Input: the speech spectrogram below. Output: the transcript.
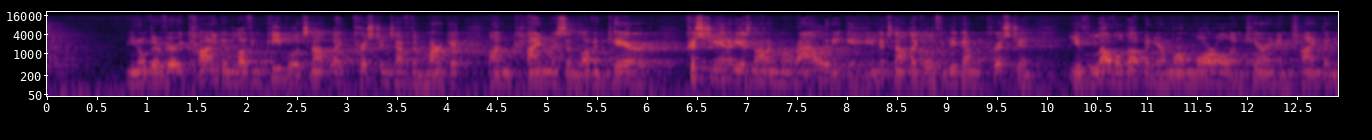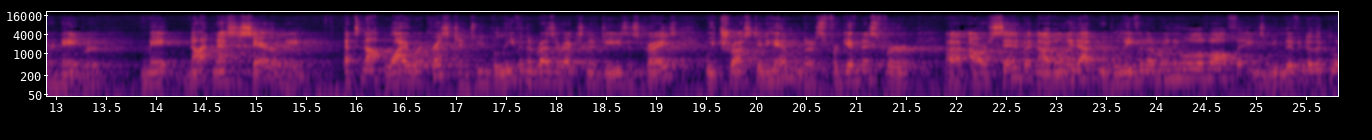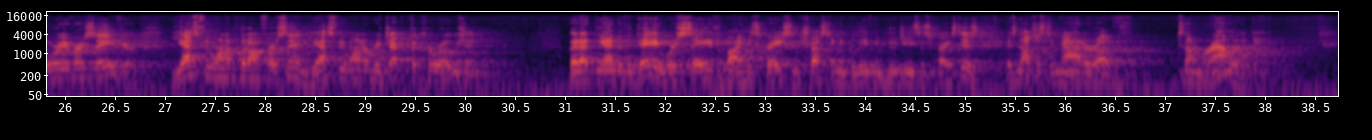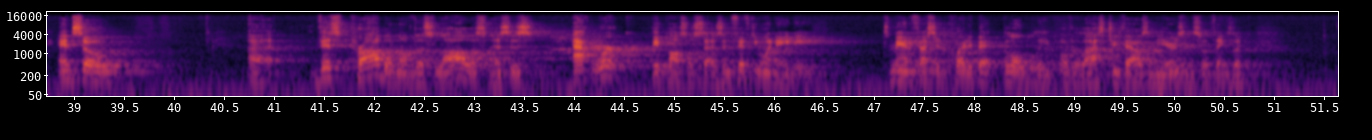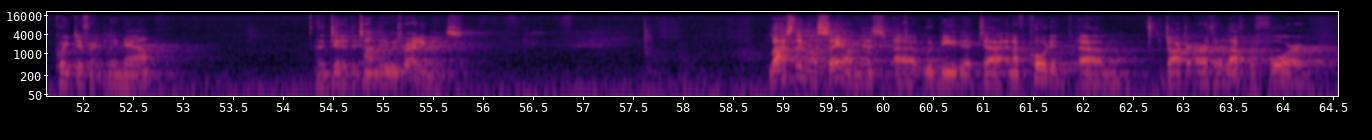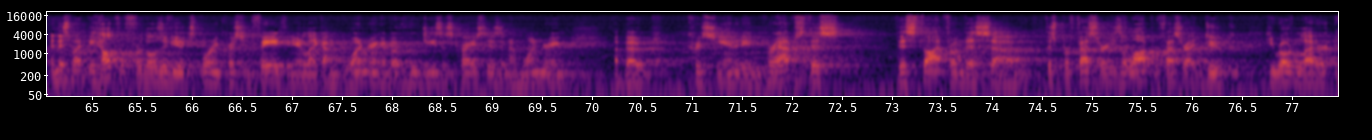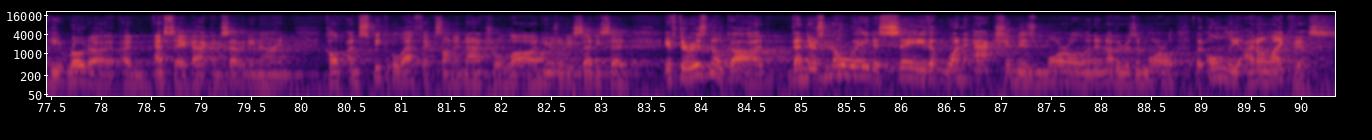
you know, they're very kind and loving people. It's not like Christians have the market on kindness and love and care. Christianity is not a morality game. It's not like, well, if you become a Christian, you've leveled up and you're more moral and caring and kind than your neighbor. May, not necessarily. That's not why we're Christians. We believe in the resurrection of Jesus Christ. We trust in Him. There's forgiveness for uh, our sin, but not only that, we believe in the renewal of all things. We live into the glory of our Savior. Yes, we want to put off our sin. Yes, we want to reject the corrosion. But at the end of the day, we're saved by His grace and trusting and believing in who Jesus Christ is. It's not just a matter of, it's not a morality game. And so, uh, this problem of this lawlessness is at work, the apostle says, in 51 AD. It's manifested quite a bit globally over the last 2,000 years, and so things look quite differently now than it did at the time that he was writing this. Last thing I'll say on this uh, would be that, uh, and I've quoted um, Dr. Arthur Leff before, and this might be helpful for those of you exploring Christian faith, and you're like, I'm wondering about who Jesus Christ is, and I'm wondering about Christianity, and perhaps this this thought from this um, this professor. He's a law professor at Duke. He wrote a letter. He wrote a, an essay back in '79 called "Unspeakable Ethics Unnatural Law." And here's what he said. He said, "If there is no God, then there's no way to say that one action is moral and another is immoral, but only I don't like this.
